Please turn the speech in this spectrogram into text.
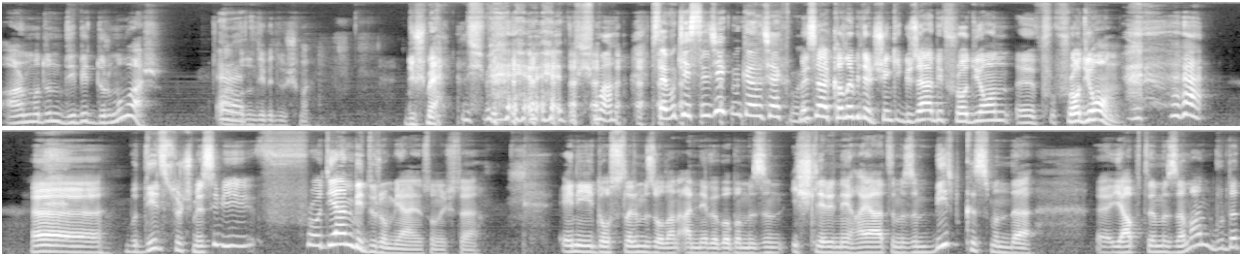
armudun dibi durumu var. Evet. Armudun dibi düşme. Düşme. Düşme, evet, düşman. İşte bu kesilecek mi kalacak mı? Mesela kalabilir çünkü güzel bir Freudian, e, F- Freudian. Ee, bu dil sürçmesi bir Freudian bir durum yani sonuçta. En iyi dostlarımız olan anne ve babamızın işlerini hayatımızın bir kısmında e, yaptığımız zaman burada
